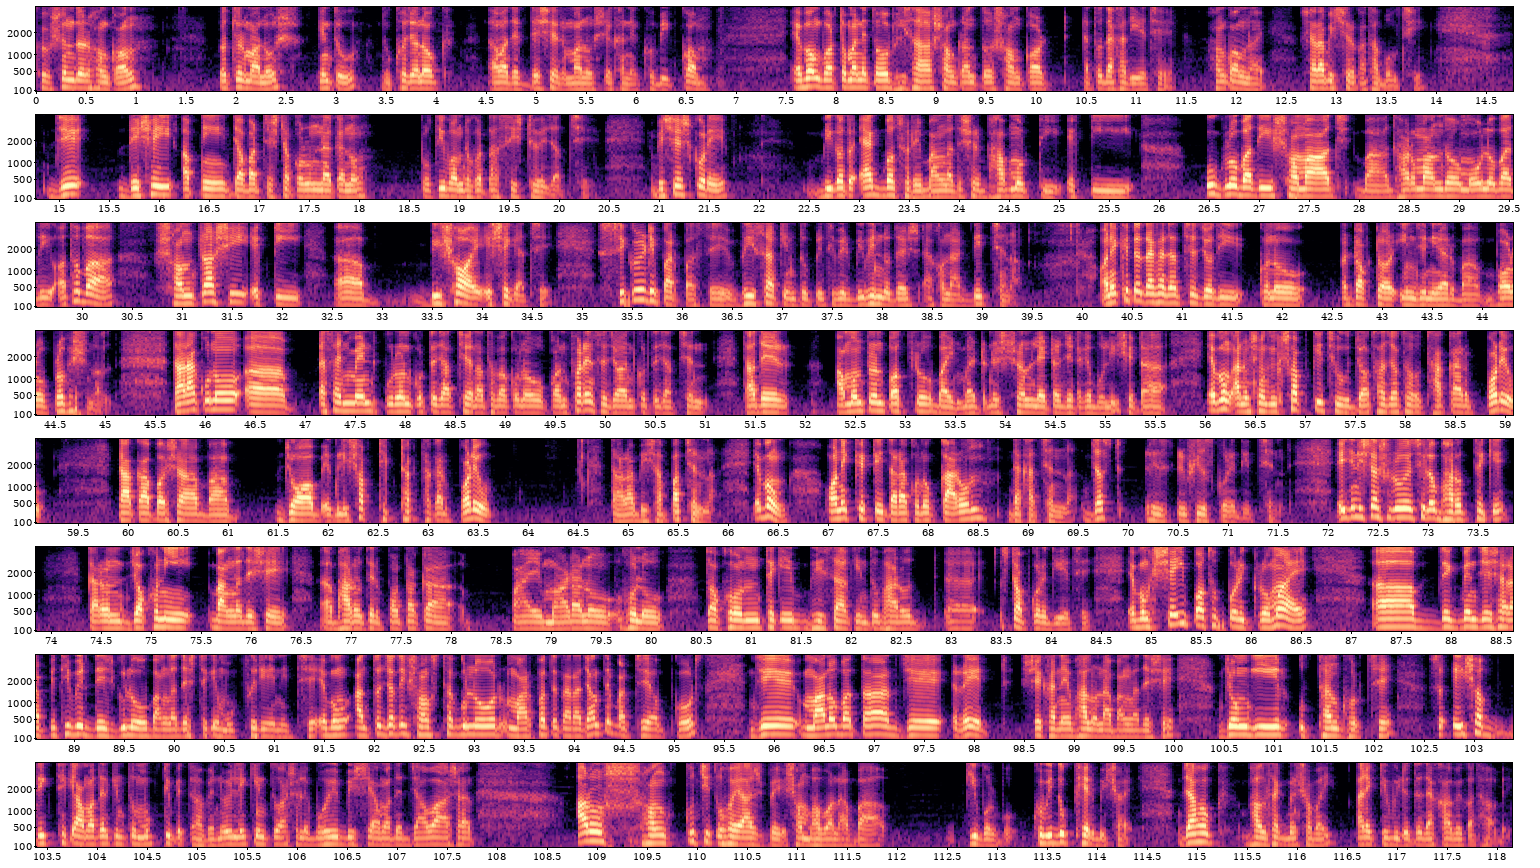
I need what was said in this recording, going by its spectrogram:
খুব সুন্দর হংকং। প্রচুর মানুষ, কিন্তু দুঃখজনক আমাদের দেশের মানুষ এখানে খুবই কম। এবং বর্তমানে তো ভিসা সংক্রান্ত সংকট এত দেখা দিয়েছে। হংকং নয়, সারা বিশ্বের কথা বলছি। যে দেশেই আপনি যাবার চেষ্টা করুন না কেন, প্রতিবন্ধকতা সৃষ্টি হয়ে যাচ্ছে। বিশেষ করে বিগত এক বছরে বাংলাদেশের ভাবমূর্তি একটি উগ্রবাদী সমাজ বা ধর্মান্ধ মৌলবাদী অথবা সন্ত্রাসী একটি বিষয় এসে গেছে। সিকিউরিটি পারপাসে ভিসা কিন্তু পৃথিবীর বিভিন্ন দেশ এখন আর দিচ্ছে না। অনেক ক্ষেত্রে দেখা যাচ্ছে যদি কোনো ডক্টর ইঞ্জিনিয়ার বা বড় প্রফেশনাল তারা কোনো অ্যাসাইনমেন্ট পূরণ করতে যাচ্ছেন অথবা কোনো কনফারেন্সে জয়েন করতে যাচ্ছেন, তাদের আমন্ত্রণপত্র বা ইনভাইটেশন লেটার যেটাকে বলি সেটা এবং আনুষঙ্গিক সব কিছু যথাযথ থাকার পরেও টাকা পয়সা বা জব এগুলি সব ঠিকঠাক থাকার পরেও তারা ভিসা পাচ্ছেন না এবং অনেক ক্ষেত্রেই তারা কোনো কারণ দেখাচ্ছেন না জাস্ট রিফিউজ করে দিচ্ছেন। এই জিনিসটা শুরু হয়েছিল ভারত থেকে, কারণ যখনই বাংলাদেশে ভারতের পতাকা পায়ে মারানো হলো তখন থেকেই ভিসা কিন্তু ভারত স্টপ করে দিয়েছে। এবং সেই পথ পরিক্রমায় দেখবেন যে সারা পৃথিবীর দেশগুলো বাংলাদেশ থেকে মুখ ফিরিয়ে নিচ্ছে এবং আন্তর্জাতিক সংস্থাগুলোর মারফতে তারা জানতে পারছে অফকোর্স যে মানবতার যে রেট সেখানে ভালো না বাংলাদেশে, জঙ্গির উত্থান ঘটছে। সো এইসব দিক থেকে আমাদের কিন্তু মুক্তি পেতে হবে। নইলে কিন্তু আসলে বহির্বিশ্বে আমাদের যাওয়া আসার আরও সংকুচিত হয়ে আসবে সম্ভাবনা বা কি বলব, খুবই দুঃখের বিষয়। যা হোক ভালো থাকবেন সবাই। আরেকটি ভিডিওতে দেখা হবে, কথা হবে।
